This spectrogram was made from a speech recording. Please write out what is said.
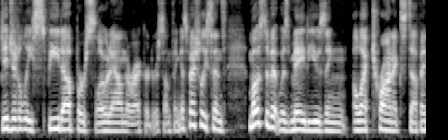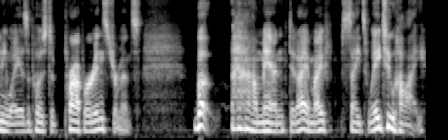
digitally speed up or slow down the record or something, especially since most of it was made using electronic stuff anyway, as opposed to proper instruments. But, oh man, did I have my sights way too high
